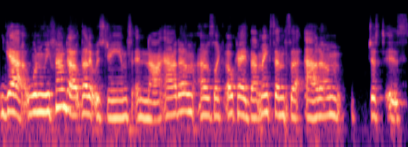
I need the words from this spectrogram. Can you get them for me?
Yeah, when we found out that it was James and not Adam, I was like, okay, that makes sense that Adam just is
